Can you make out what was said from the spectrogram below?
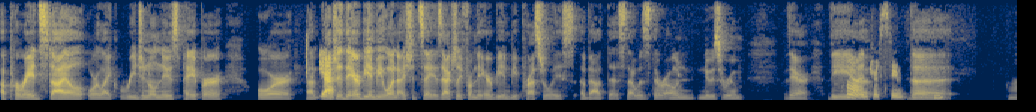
a parade style or like regional newspaper or um, yeah. actually the Airbnb one I should say is actually from the Airbnb press release about this. That was their own newsroom there. The oh, uh, interesting. The mm-hmm.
